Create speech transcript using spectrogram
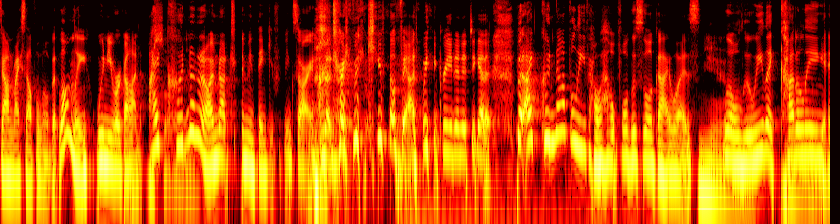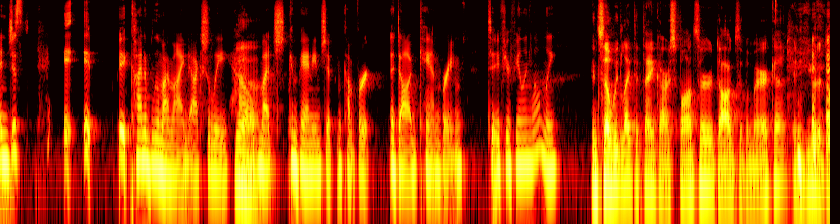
found myself a little bit lonely when you were gone. I'm I sorry. could no no no. I'm not. I mean, thank you for being sorry. I'm not trying to make you feel bad. We agreed in it together, but I could not believe how helpful this little guy was. Yeah. Little Louie, like cuddling and just it it it kind of blew my mind actually how Yeah. much companionship and comfort a dog can bring to if you're feeling lonely. And so we'd like to thank our sponsor, Dogs of America. And if you go to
